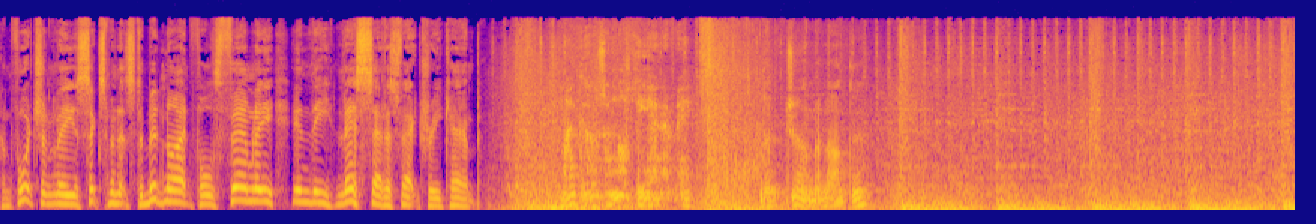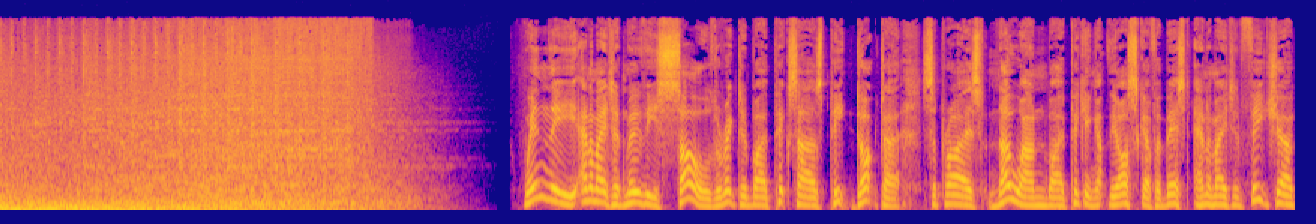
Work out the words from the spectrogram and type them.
Unfortunately, Six Minutes to Midnight falls firmly in the less satisfactory camp. My girls are not the enemy. They're German, aren't they? When the animated movie Soul, directed by Pixar's Pete Docter, surprised no one by picking up the Oscar for Best Animated Feature,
